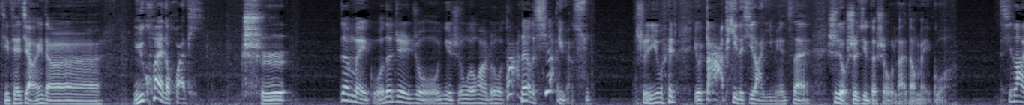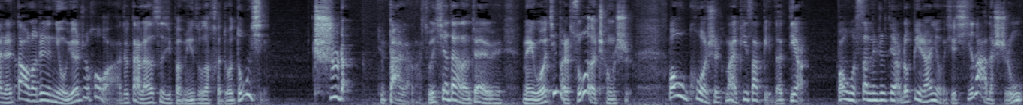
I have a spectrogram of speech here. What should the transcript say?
今天讲一点愉快的话题，吃。在美国的这种饮食文化中，有大量的希腊元素，是因为有大批的希腊移民在19世纪的时候来到美国。希腊人到了这个纽约之后啊，就带来了自己本民族的很多东西，吃的就带来了。所以现在呢，在美国基本上所有的城市，包括是卖披萨饼的店儿，包括三明治店儿，都必然有一些希腊的食物。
